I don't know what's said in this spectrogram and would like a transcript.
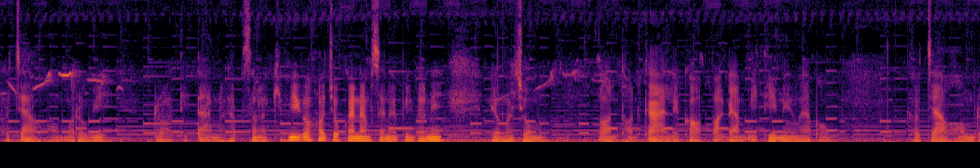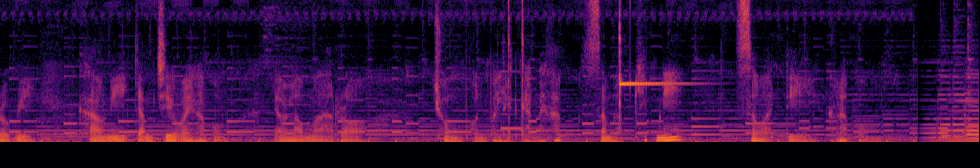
ข้าวเจ้าหอมอรวีรอติดตามนะครับสำหรับคลิปนี้ก็ขอจบการนำเสนอเพียงเท่านี้ เดี๋ยวมาชมตอนถอนก้านแล้วก็ปักดำอีกทีหนึ่งนะครับผมข้าวเจ้าหอมระวีข้าวนี้จำชื่อไว้ครับผม แล้วเรามารอ ชมผลผลิตกันนะครับสำหรับคลิปนี้ สวัสดีครับผม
